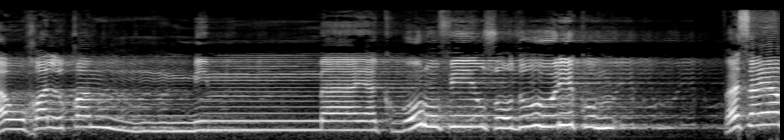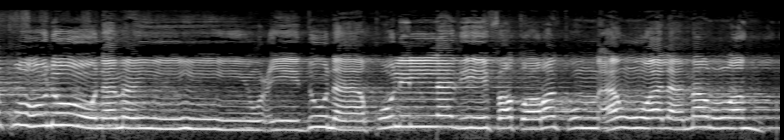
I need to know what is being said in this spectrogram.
أو خلقا مما يكبر في صدوركم فسيقولون من يعيدنا قل الذي فطركم أول مرة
